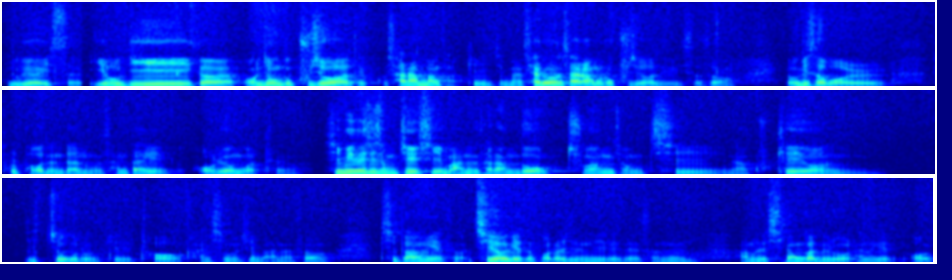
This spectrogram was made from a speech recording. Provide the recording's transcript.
놓여 있어요. 여기가 어느 정도 구조화됐고 사람만 바뀌지만 새로운 사람으로 구조화되어 있어서 여기서 뭘 돌파가 된다는 건 상당히 어려운 것 같아요. 시민의식 정치의식이 많은 사람도 중앙 정치나 국회의원 이쪽으로 이렇게 더 관심이 많아서 지방에서 지역에서 벌어지는 일에 대해서는 아무래도 시간과 노력을 하는 게 어-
